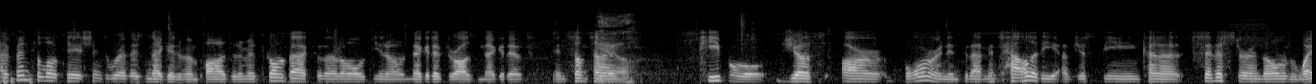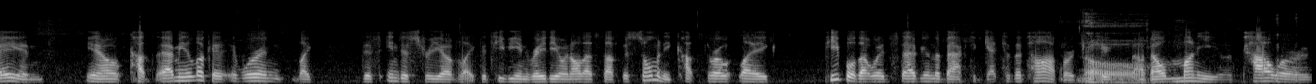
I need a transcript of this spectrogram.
I've been to locations where there's negative and positive. It's going back to that old, you know, negative draws negative. and sometimes Yeah. people just are born into that mentality of just being kind of sinister in their own way, and you know, cut. I mean, look, we're in like this industry of like the TV and radio and all that stuff. There's so many cutthroat like people that would stab you in the back to get to the top or to Oh. about money or power or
